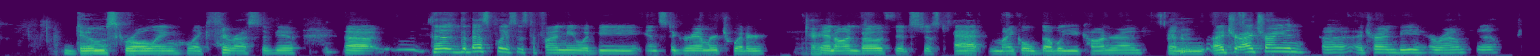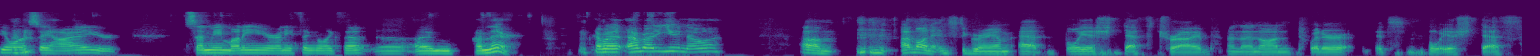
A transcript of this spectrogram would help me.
doom scrolling like the rest of you. Uh, the the best places to find me would be Instagram or Twitter. Okay. And on both, it's just at Michael W. Conrad. And mm-hmm. I try I try and uh, I try and be around. You know, if you want to mm-hmm. say hi or send me money or anything like that, uh, I'm I'm there. How about how about you, Noah? Um, I'm on Instagram at Boyish Death Tribe, and then on Twitter it's Boyish Death,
